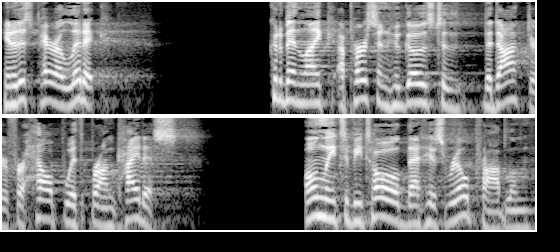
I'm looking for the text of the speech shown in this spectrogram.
You know, this paralytic could have been like a person who goes to the doctor for help with bronchitis, only to be told that his real problem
